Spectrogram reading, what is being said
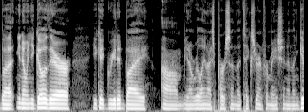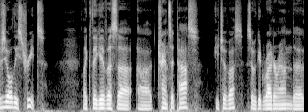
But you know, when you go there, you get greeted by um, you know a really nice person that takes your information and then gives you all these treats. Like they give us a, a transit pass, each of us, so we could ride around the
